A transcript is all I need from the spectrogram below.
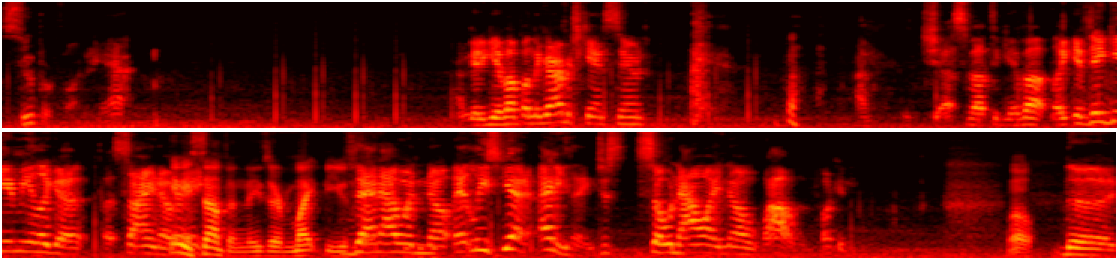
Super fun, yeah. I'm gonna give up on the garbage can soon. I'm just about to give up. Like if they gave me like a, a sign of Give me hey, something. These are might be useful. then I would know at least yeah anything. Just so now I know. Wow, the fucking Well, the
